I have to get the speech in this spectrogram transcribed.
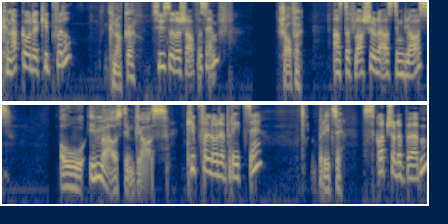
Knacker oder Kipferl? Knacker. Süß oder scharfer Senf? Scharfe. Aus der Flasche oder aus dem Glas? Oh, immer aus dem Glas. Kipferl oder Breze? Breze. Scotch oder Bourbon?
